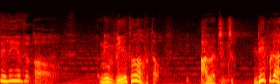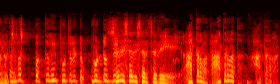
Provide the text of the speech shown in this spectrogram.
తెలియదు. నీవేదో అవుతావు. ఆలోచించు డీప్గా ఆలోచించు బద్దలైపోతున్నట్టు ఉంటుంది. సరే సరే సరే సరే. ఆ తర్వాత ఆ తర్వాత ఆ తర్వాత.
